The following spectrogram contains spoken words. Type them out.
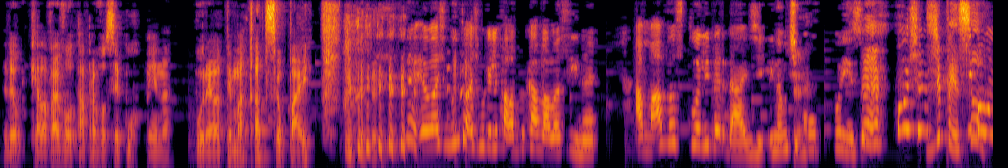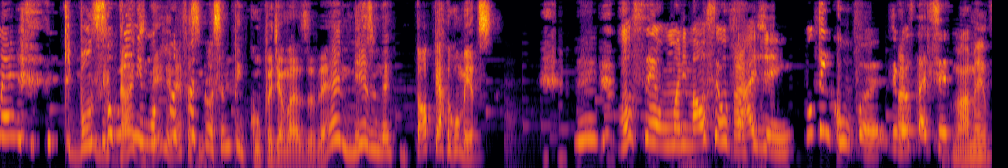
Entendeu? Porque ela vai voltar pra você por pena. Por ela ter matado seu pai. Eu acho muito ótimo que ele fala pro cavalo assim, né? Amavas tua liberdade e não te culpo por isso. É. Poxa, já pensou? bom, né? Que bonzidade dele, né? Fala assim, "Não, você não tem culpa de amar É mesmo, né? Top argumentos. Você, um animal selvagem, não tem culpa de É. gostar de ser. Lamentável.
